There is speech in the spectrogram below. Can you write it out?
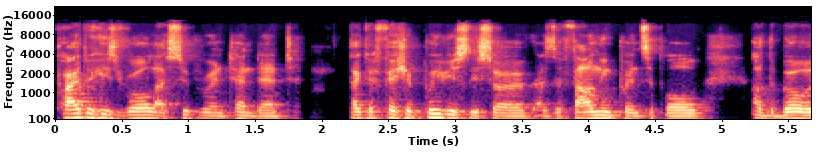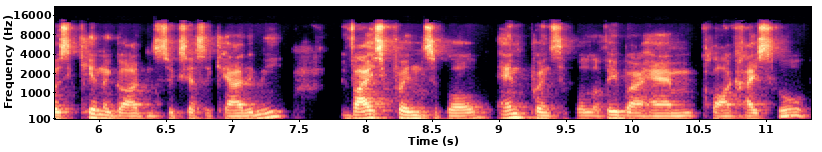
Prior to his role as superintendent, Dr. Fisher previously served as the founding principal of the borough's Kindergarten Success Academy, vice principal and principal of Abraham Clark High School,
